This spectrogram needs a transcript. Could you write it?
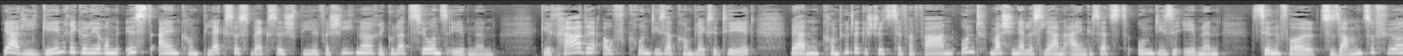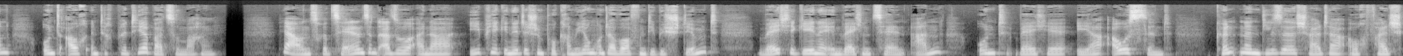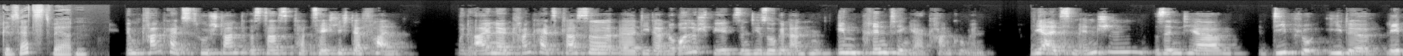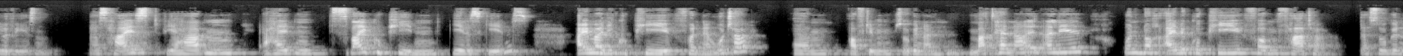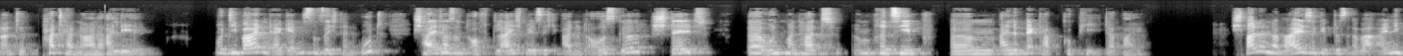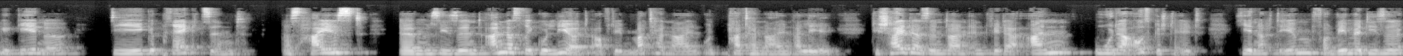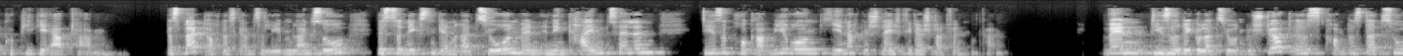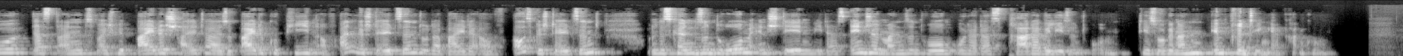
Ja, die Genregulierung ist ein komplexes Wechselspiel verschiedener Regulationsebenen. Gerade aufgrund dieser Komplexität werden computergestützte Verfahren und maschinelles Lernen eingesetzt, um diese Ebenen sinnvoll zusammenzuführen und auch interpretierbar zu machen. Ja, unsere Zellen sind also einer epigenetischen Programmierung unterworfen, die bestimmt, welche Gene in welchen Zellen an und welche eher aus sind. Könnten denn diese Schalter auch falsch gesetzt werden? Im Krankheitszustand ist das tatsächlich der Fall. Und eine Krankheitsklasse, äh, die da eine Rolle spielt, sind die sogenannten Imprinting-Erkrankungen. Wir als Menschen sind ja diploide Lebewesen. Das heißt, wir haben erhalten zwei Kopien jedes Gens. Einmal die Kopie von der Mutter ähm, auf dem sogenannten maternalen Allel und noch eine Kopie vom Vater, das sogenannte paternale Allel. Und die beiden ergänzen sich dann gut. Schalter sind oft gleichmäßig an- und ausgestellt äh, und man hat im Prinzip ähm, eine Backup-Kopie dabei. Spannenderweise gibt es aber einige Gene, die geprägt sind. Das heißt, ähm, sie sind anders reguliert auf dem maternalen und paternalen Allel. Die Schalter sind dann entweder an oder ausgestellt, je nachdem, von wem wir diese Kopie geerbt haben. Das bleibt auch das ganze Leben lang so, bis zur nächsten Generation, wenn in den Keimzellen diese Programmierung je nach Geschlecht wieder stattfinden kann. Wenn diese Regulation gestört ist, kommt es dazu, dass dann zum Beispiel beide Schalter, also beide Kopien auf angestellt sind oder beide auf ausgestellt sind. Und es können Syndrome entstehen wie das Angelman-Syndrom oder das Prader-Willi-Syndrom, die sogenannten Imprinting-Erkrankungen.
